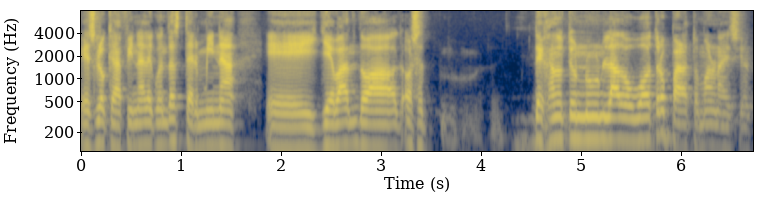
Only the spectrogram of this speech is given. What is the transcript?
es lo que a final de cuentas termina eh, llevando a, o sea, dejándote en un lado u otro para tomar una decisión.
